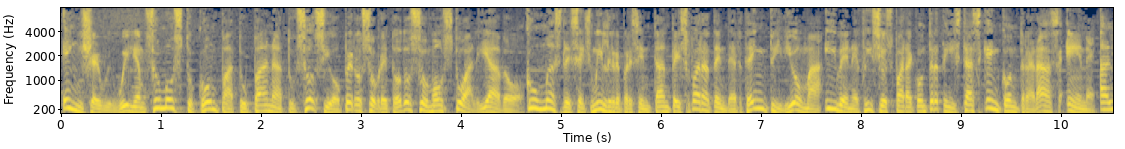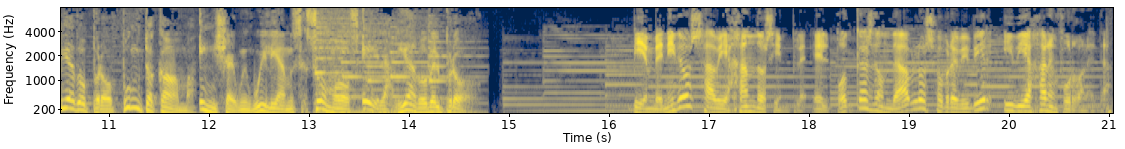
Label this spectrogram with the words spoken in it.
En Sherwin Williams somos tu compa, tu pana, tu socio, pero sobre todo somos tu aliado, con más de 6.000 representantes para atenderte en tu idioma y beneficios para contratistas que encontrarás en aliadopro.com. En Sherwin Williams somos el aliado del PRO. Bienvenidos a Viajando Simple, el podcast donde hablo sobre vivir y viajar en furgoneta.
